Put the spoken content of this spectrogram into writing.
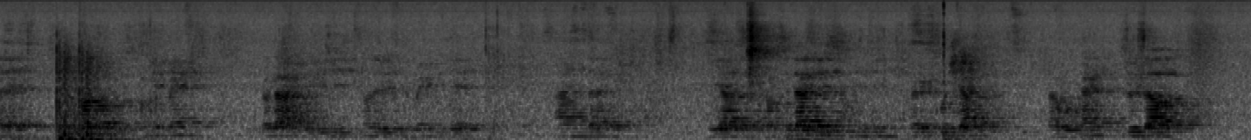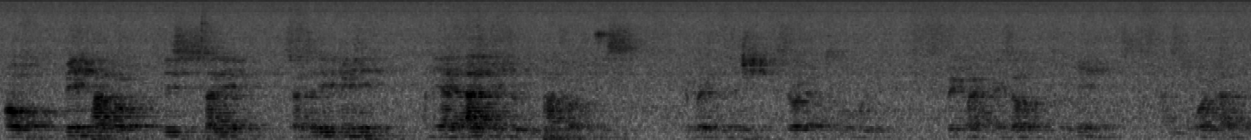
uh, because of his commitment, it. And uh, we considered this meeting very crucial that we can lose out of being part of this study, strategic meeting, and he has asked me to be part of this break my result again and work out the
